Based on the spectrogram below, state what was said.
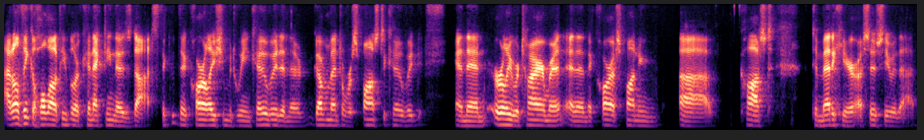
I don't think a whole lot of people are connecting those dots. The, the, correlation between COVID and the governmental response to COVID, and then early retirement, and then the corresponding uh, cost to Medicare associated with that.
